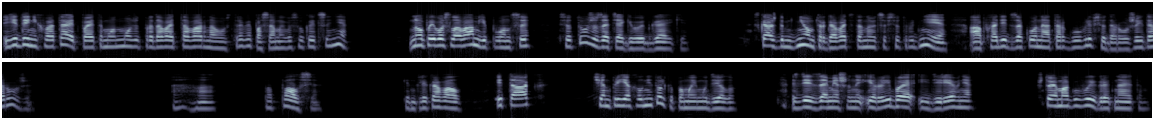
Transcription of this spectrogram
Еды не хватает, поэтому он может продавать товар на острове по самой высокой цене. Но, по его словам, японцы все тоже затягивают гайки. С каждым днем торговать становится все труднее, а обходить законы о торговле все дороже и дороже. Ага, попался. Кенкликовал. Итак, Чен приехал не только по моему делу. Здесь замешаны и рыба, и деревня. Что я могу выиграть на этом?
